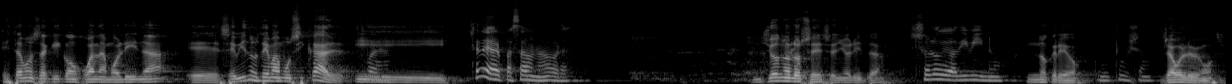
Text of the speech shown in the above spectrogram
Estamos aquí con Juana Molina. eh, se viene un tema musical y Ya debe haber pasado una hora. yo no lo sé, señorita. Yo lo veo divino, No creo. intuyo. Ya volvemos.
